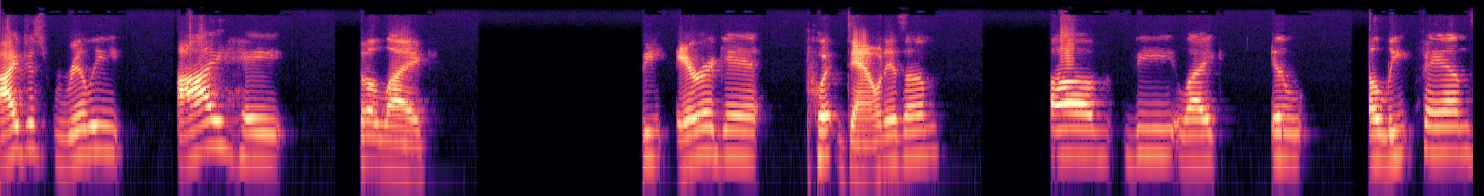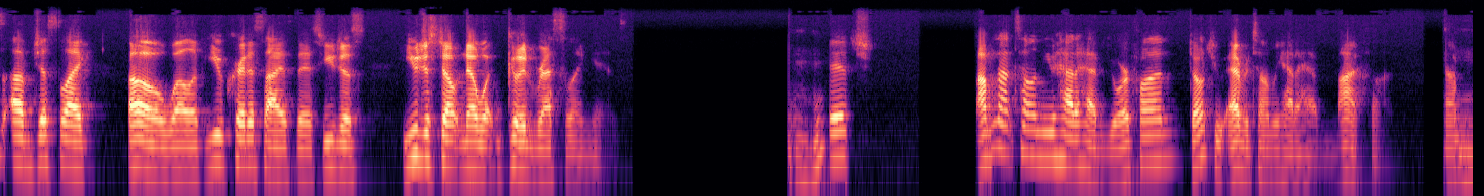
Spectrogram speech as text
I just really I hate the like the arrogant put downism of the like el- elite fans of just like oh well if you criticize this you just you just don't know what good wrestling is. Hmm bitch i'm not telling you how to have your fun. Don't you ever tell me how to have my fun number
